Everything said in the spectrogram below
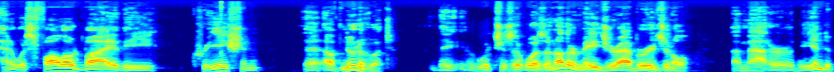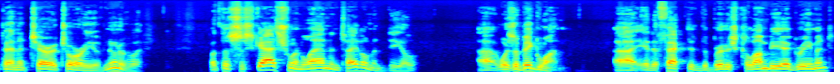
and it was followed by the creation uh, of Nunavut, the, which is was another major Aboriginal uh, matter, the independent territory of Nunavut. But the Saskatchewan land entitlement deal uh, was a big one. Uh, it affected the British Columbia Agreement.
